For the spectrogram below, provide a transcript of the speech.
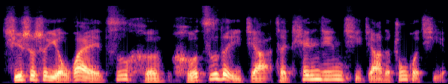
其实是有外资和合资的一家在天津起家的中国企业。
